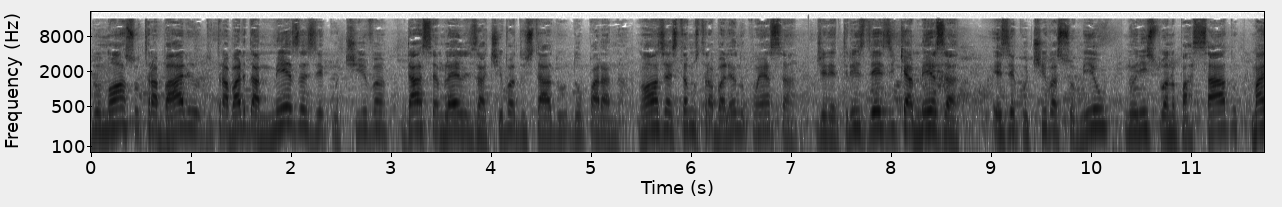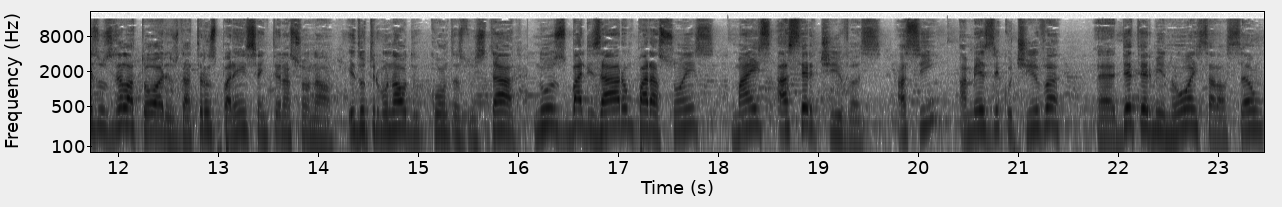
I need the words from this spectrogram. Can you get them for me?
do nosso trabalho, do trabalho da mesa executiva da Assembleia Legislativa do Estado do Paraná. Nós já estamos trabalhando com essa diretriz desde que a mesa executiva assumiu no início do ano passado, mas os relatórios da Transparência Internacional e do Tribunal de Contas do Estado nos balizaram para ações mais assertivas. Assim, a mesa executiva eh, determinou a instalação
